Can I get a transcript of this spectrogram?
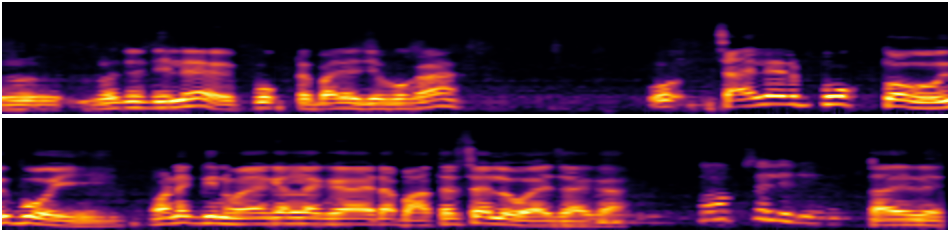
র- রোদে দিলে পোকটা বাইরে যাব গা। ও চাইলের পোক তো হইবই। অনেকদিন হয়ে গেলে গা এটা ভাতের চাইলেও হয়ে যায় গা। সব তাইলে?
